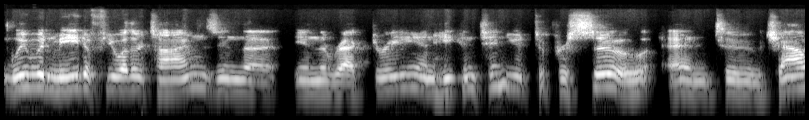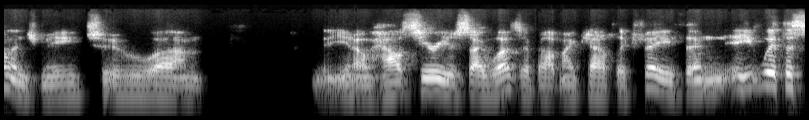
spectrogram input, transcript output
we would meet a few other times in the in the rectory, and he continued to pursue and to challenge me to, um, you know, how serious I was about my Catholic faith, and he, with a,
